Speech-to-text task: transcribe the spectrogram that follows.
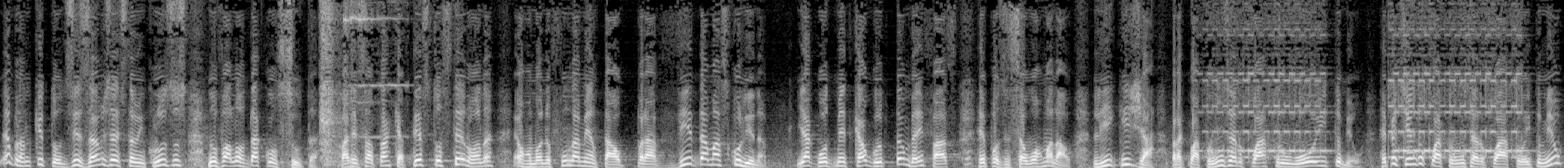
Lembrando que todos os exames já estão inclusos no valor da consulta. Para ressaltar que a testosterona é um hormônio fundamental para a vida masculina. E a Gold Medical Group também faz reposição hormonal. Ligue já para 41048000. Repetindo, 41048000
